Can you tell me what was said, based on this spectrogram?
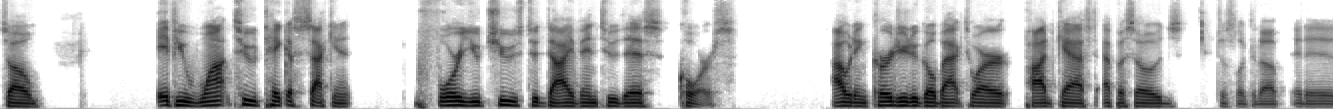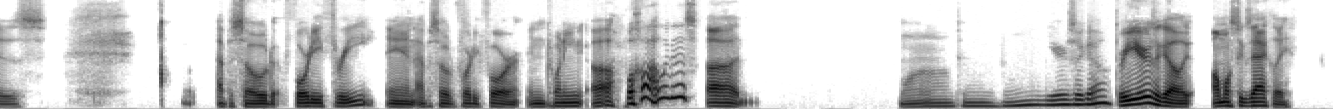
So if you want to take a second before you choose to dive into this course, I would encourage you to go back to our podcast episodes. Just looked it up. It is episode 43 and episode 44 in 20 uh whoa, look at this uh one two three years ago three years ago almost exactly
